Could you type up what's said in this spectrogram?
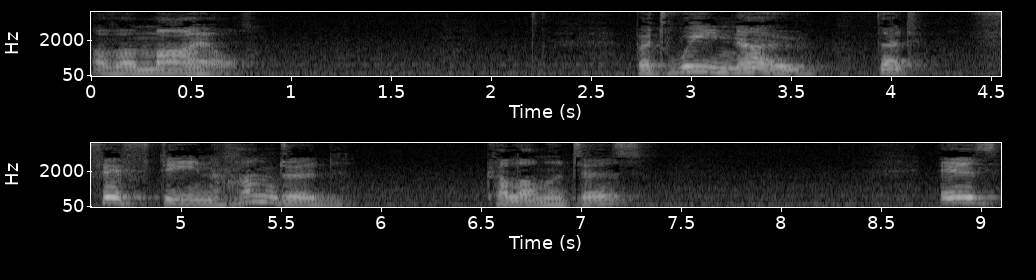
of a mile. But we know that 1500 kilometers is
